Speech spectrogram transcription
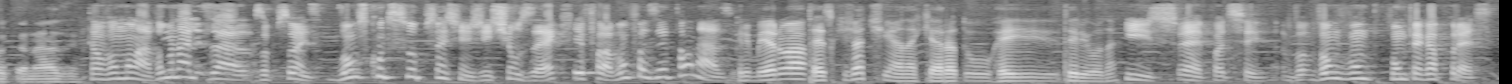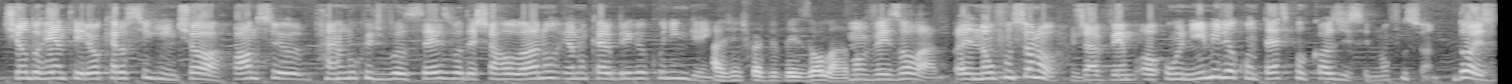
eutanásia? Então vamos lá, vamos analisar as opções. Vamos com as opções, gente. A gente tinha o Zack, ele falou, vamos fazer eutanásia. Primeiro a tese que já tinha, né? Que era do rei anterior, né? Isso, é, pode ser. V- vamos, vamos, vamos pegar por essa. Tinha do rei anterior que era o seguinte, ó. Pau no, seu, pau no cu de vocês, vou deixar rolando, eu não quero briga com ninguém. A gente vai viver isolado. Uma vez isolado. É, Não funcionou. Já vemos. ó, O anime ele acontece por causa disso, ele não funciona. Dois,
